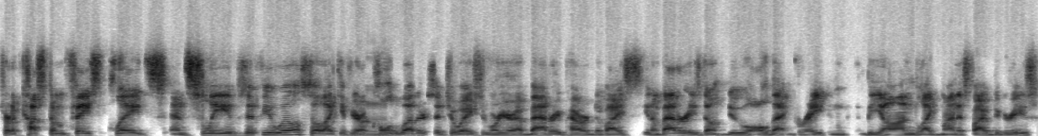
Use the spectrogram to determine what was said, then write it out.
sort of custom face plates and sleeves, if you will. So, like if you're mm. a cold weather situation where you're a battery powered device, you know, batteries don't do all that great and beyond like minus five degrees.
